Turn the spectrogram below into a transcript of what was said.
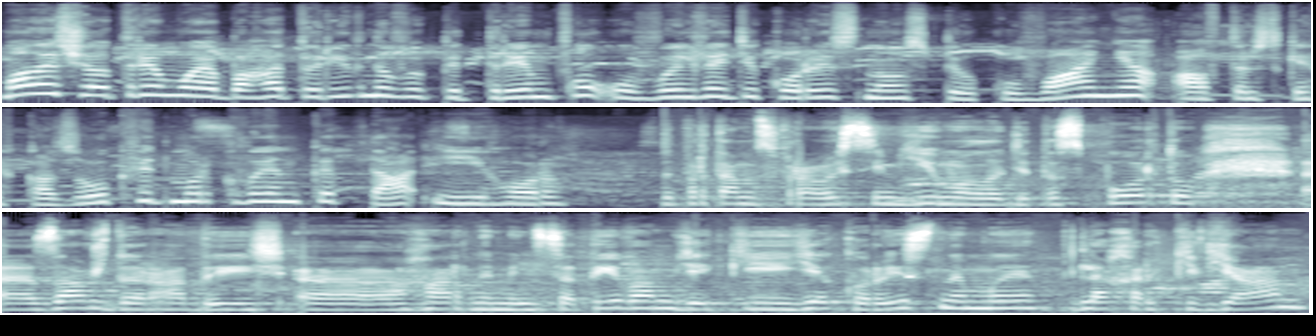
Малеча отримує багаторівневу підтримку у вигляді корисного спілкування, авторських казок від морквинки та ігор. Департамент справах сім'ї, молоді та спорту е, завжди радий е, гарним ініціативам, які є корисними для харків'ян,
